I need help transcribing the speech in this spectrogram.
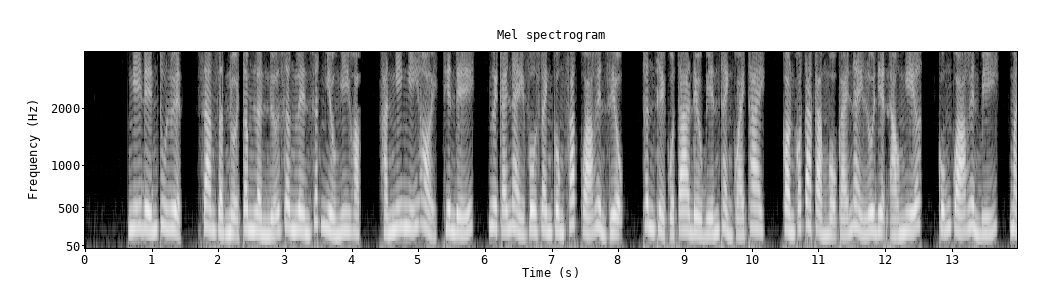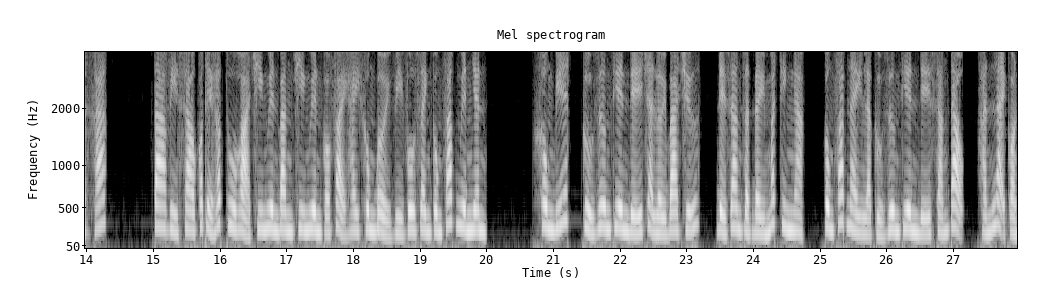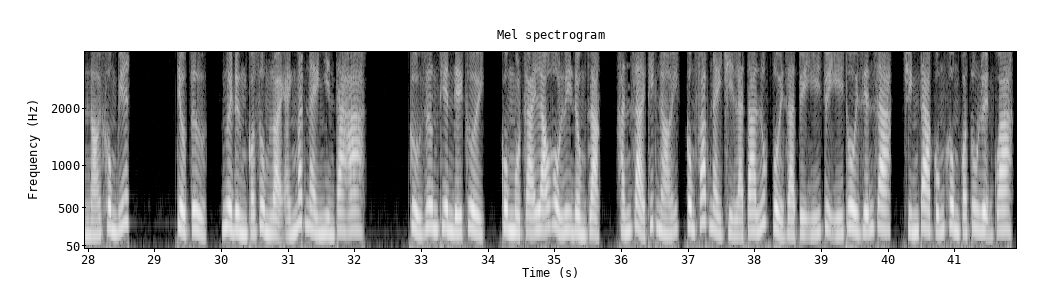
Nghĩ đến tu luyện, Giang giật nội tâm lần nữa dâng lên rất nhiều nghi hoặc, hắn nghĩ nghĩ hỏi, thiên đế, người cái này vô danh công pháp quá huyền diệu, thân thể của ta đều biến thành quái thai, còn có ta cảm ngộ cái này lôi điện áo nghĩa, cũng quá huyền bí, mặt khác. Ta vì sao có thể hấp thu hỏa chi nguyên băng chi nguyên có phải hay không bởi vì vô danh công pháp nguyên nhân? Không biết, cửu dương thiên đế trả lời ba chữ, để Giang giật đầy mắt kinh ngạc, công pháp này là cửu dương thiên đế sáng tạo, hắn lại còn nói không biết. Tiểu tử, người đừng có dùng loại ánh mắt này nhìn ta a Cửu Dương Thiên Đế cười, cùng một cái lão hồ ly đồng dạng, hắn giải thích nói, công pháp này chỉ là ta lúc tuổi già tùy ý tùy ý thôi diễn ra, chính ta cũng không có tu luyện qua.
